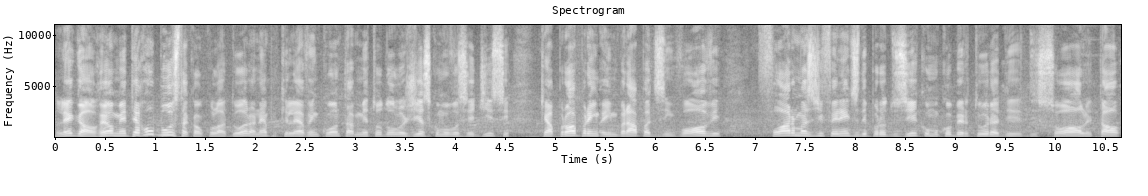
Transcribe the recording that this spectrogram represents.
Legal, realmente é robusta a calculadora, né? Porque leva em conta metodologias, como você disse, que a própria Embrapa desenvolve, formas diferentes de produzir, como cobertura de, de solo e tal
